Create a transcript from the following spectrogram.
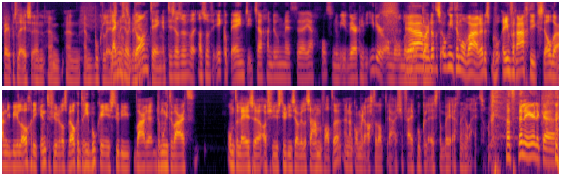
papers lees en, en, en, en boeken lees. Lijkt me zo dingen. daunting. Het is alsof, alsof ik opeens iets zou gaan doen met... eh, ja, god, noem werkelijk ieder ander onderwerp Ja, maar dan- dat is ook niet helemaal waar. Hè? Dus bijvoorbeeld één vraag die ik stelde aan die biologen die ik interviewde was welke drie boeken in je studie waren de moeite waard om te lezen als je je studie zou willen samenvatten. En dan kom je erachter dat ja, als je vijf boeken leest, dan ben je echt een heel eind. Zeg maar. Wat een heerlijke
